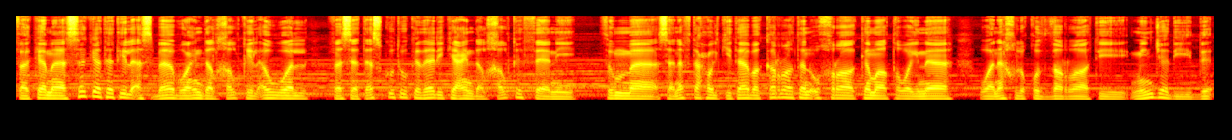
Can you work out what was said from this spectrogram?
فكما سكتت الأسباب عند الخلق الأول فستسكت كذلك عند الخلق الثاني. ثم سنفتح الكتاب كرة أخرى كما طويناه ونخلق الذرات من جديد.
